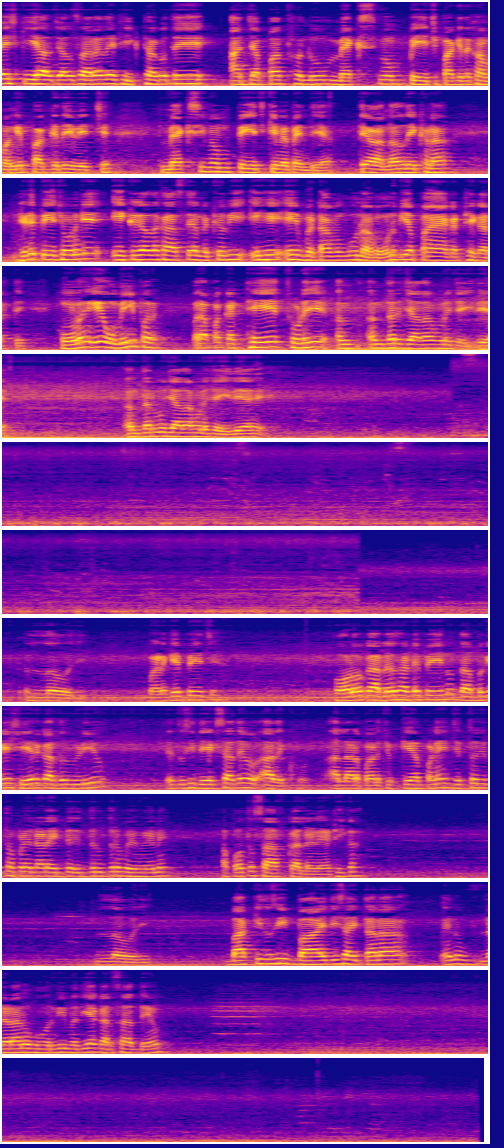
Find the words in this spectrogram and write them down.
Guys ਕੀ ਹਾਲ ਚਾਲ ਸਾਰਿਆਂ ਦੇ? ਠੀਕ ਠਾਕ ਹੋ? ਤੇ ਅੱਜ ਆਪਾਂ ਤੁਹਾਨੂੰ ਮੈਕਸਿਮਮ ਪੇਜ ਪਾ ਕੇ ਦਿਖਾਵਾਂਗੇ ਪੱਗ ਦੇ ਵਿੱਚ। ਮੈਕਸਿਮਮ ਪੇਜ ਕਿਵੇਂ ਪੈਂਦੇ ਆ? ਧਿਆਨ ਨਾਲ ਦੇਖਣਾ। ਜਿਹੜੇ ਪੇਜ ਹੋਣਗੇ, ਇੱਕ ਗੱਲ ਦਾ ਖਾਸ ਧਿਆਨ ਰੱਖਿਓ ਵੀ ਇਹ ਇਹ ਬਟਾ ਵਾਂਗੂ ਨਾ ਹੋਣ ਵੀ ਆਪਾਂ ਐ ਇਕੱਠੇ ਕਰਤੇ। ਹੋਣਗੇ ਉਵੇਂ ਹੀ ਪਰ ਪਰ ਆਪਾਂ ਇਕੱਠੇ ਥੋੜੇ ਜਿਹੇ ਅੰ- ਅੰਦਰ ਜ਼ਿਆਦਾ ਹੋਣੇ ਚਾਹੀਦੇ ਆ। ਅੰਦਰ ਨੂੰ ਜ਼ਿਆਦਾ ਹੋਣੇ ਚਾਹੀਦੇ ਆ ਇਹ। ਲਓ ਜੀ, ਬਣ ਗਏ ਪੇਜ। ਫੋਲੋ ਕਰ ਲਿਓ ਸਾਡੇ ਪੇਜ ਨੂੰ, ਦੱਬ ਕੇ ਸ਼ੇਅਰ ਕਰ ਦਿਓ ਵੀਡੀਓ ਤੇ ਤੁਸੀਂ ਦੇਖ ਸਕਦੇ ਹੋ ਆ ਦੇਖੋ ਆ ਲੜ ਬਣ ਚੁੱਕੇ ਆ ਆਪਣੇ, ਜਿੱਥੋਂ ਜਿੱਥੋਂ ਆਪਣੇ ਲੜ ਇੱਧਰ ਇੱਧਰ ਉੱਧਰ ਹੋਏ ਹੋਏ ਨੇ। ਆਪਾਂ ਉਹ ਤੋਂ ਸਾਫ਼ ਕਰ ਲੈਣੇ ਆ, ਠੀਕ ਆ? ਲਓ ਜੀ। ਬਾਕੀ ਤੁਸੀਂ ਬਾਜ ਦੀ ਸਹਾਇਤਾ ਨਾਲ ਇਹਨੂੰ, ਲੜਾਂ ਨੂੰ ਹੋਰ ਵੀ ਵਧੀਆ ਕਰ ਸਕਦੇ ਹੋ।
